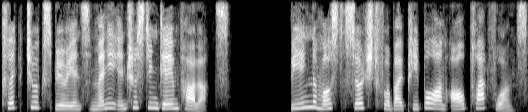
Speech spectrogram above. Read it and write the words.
Click to experience many interesting game products. Being the most searched for by people on all platforms.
